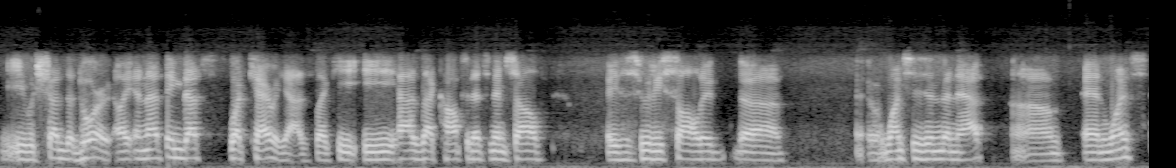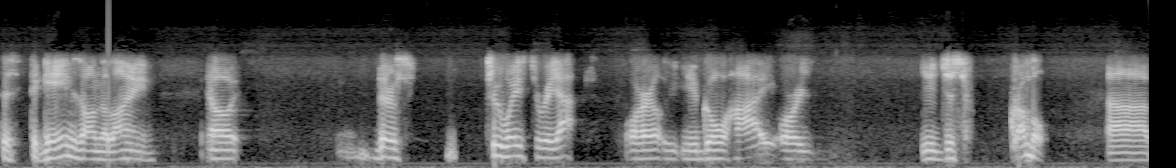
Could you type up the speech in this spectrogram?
he would shut the door. And I think that's what Carey has. Like he, he has that confidence in himself. He's just really solid uh, once he's in the net. Um, and once the, the game is on the line, you know, there's two ways to react. Or you go high or you just crumble. Uh,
